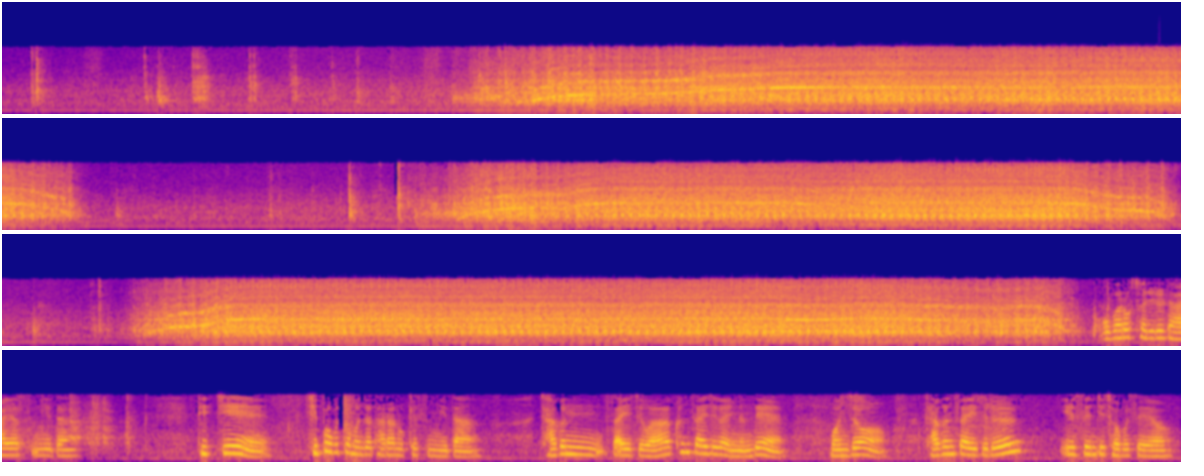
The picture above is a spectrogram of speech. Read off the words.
오바록 처리를 다 하였습니다. 뒷지에 지퍼부터 먼저 달아 놓겠습니다. 작은 사이즈와 큰 사이즈가 있는데 먼저 작은 사이즈를 1cm 접으세요.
